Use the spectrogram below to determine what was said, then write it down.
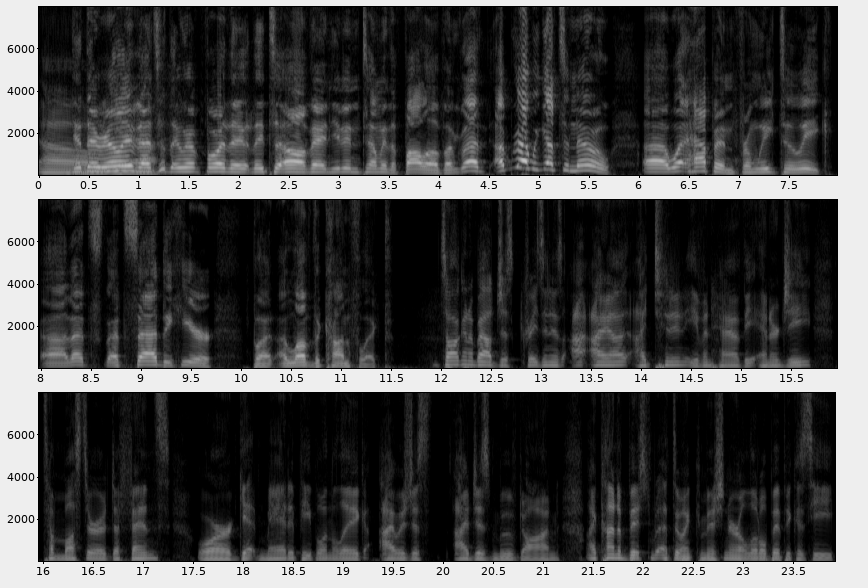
oh, Did they really? yeah. That's what they went for. They they t- oh man, you didn't tell me the follow up. I'm glad. I'm glad we got to know uh, what happened from week to week. Uh, that's that's sad to hear, but I love the conflict. talking about just craziness. I I, uh, I didn't even have the energy to muster a defense or get mad at people in the league. I was just I just moved on. I kind of bitched at the commissioner a little bit because he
